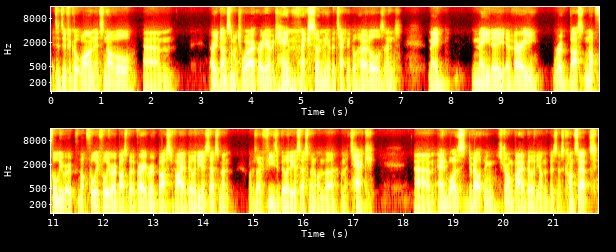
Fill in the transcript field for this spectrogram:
It's a difficult one. It's novel. Um, already done so much work. Already overcame like so many of the technical hurdles, and made made a, a very robust, not fully ro- not fully fully robust, but very robust viability assessment, or sorry, feasibility assessment on the on the tech, um, and was developing strong viability on the business concept.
